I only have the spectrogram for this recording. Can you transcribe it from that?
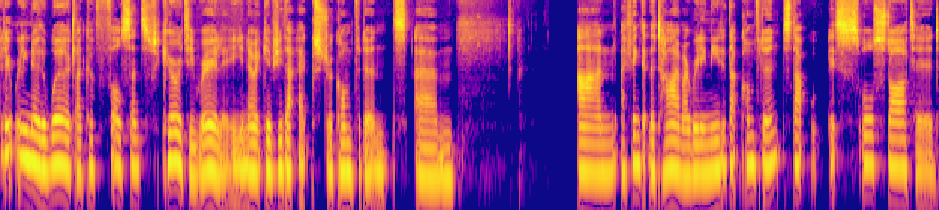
I don't really know the word, like a false sense of security, really. You know, it gives you that extra confidence. Um, and I think at the time I really needed that confidence. That it's all started.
